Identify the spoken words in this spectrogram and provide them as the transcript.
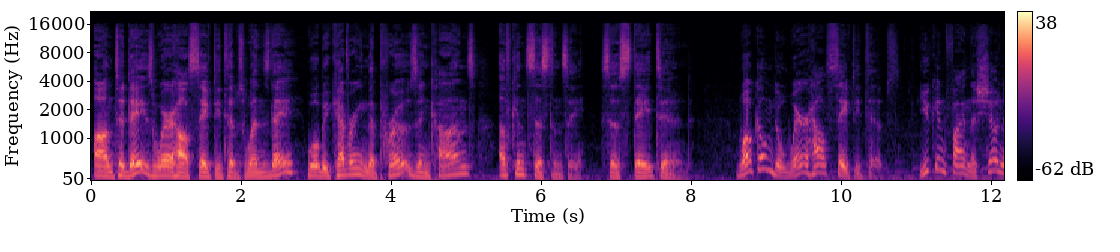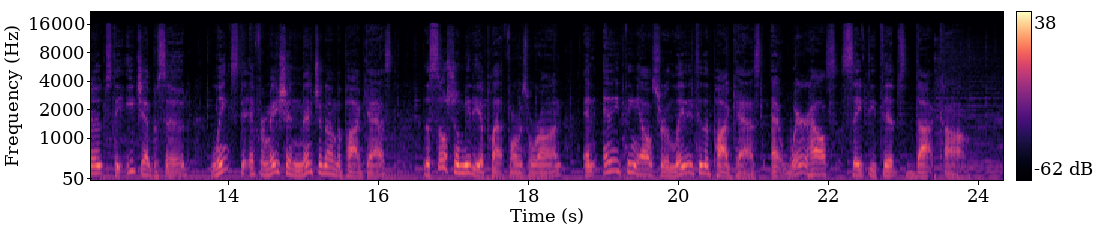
On today's Warehouse Safety Tips Wednesday, we'll be covering the pros and cons of consistency, so stay tuned. Welcome to Warehouse Safety Tips. You can find the show notes to each episode, links to information mentioned on the podcast, the social media platforms we're on, and anything else related to the podcast at warehousesafetytips.com.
